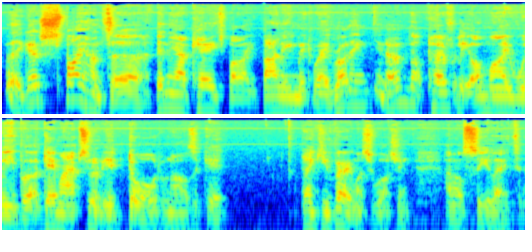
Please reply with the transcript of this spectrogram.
Well, there you go. Spy Hunter in the arcades by Bally Midway. Running, you know, not perfectly on my Wii, but a game I absolutely adored when I was a kid. Thank you very much for watching, and I'll see you later.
